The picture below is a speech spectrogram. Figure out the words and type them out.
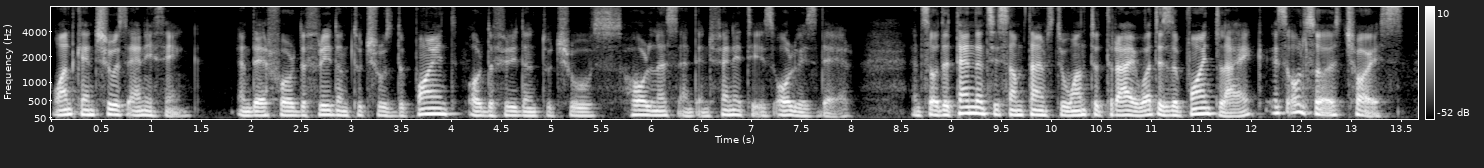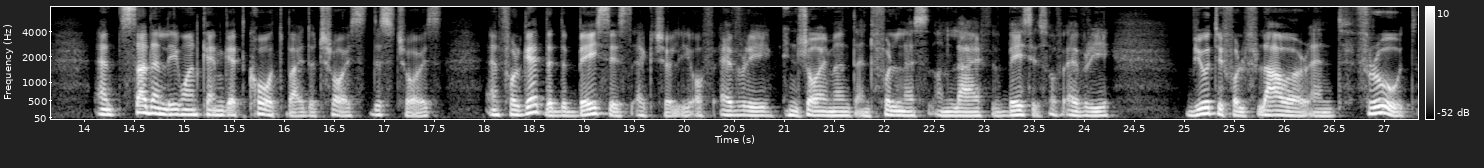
one can choose anything. And therefore, the freedom to choose the point or the freedom to choose wholeness and infinity is always there. And so, the tendency sometimes to want to try what is the point like is also a choice. And suddenly, one can get caught by the choice, this choice, and forget that the basis actually of every enjoyment and fullness on life, the basis of every beautiful flower and fruit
